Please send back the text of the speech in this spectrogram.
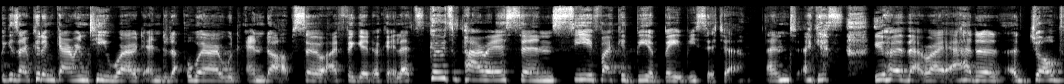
because I couldn't guarantee where I'd ended up, where I would end up. So I figured, okay, let's go to Paris and see if I could be a babysitter. And I guess you heard that right. I had a, a job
